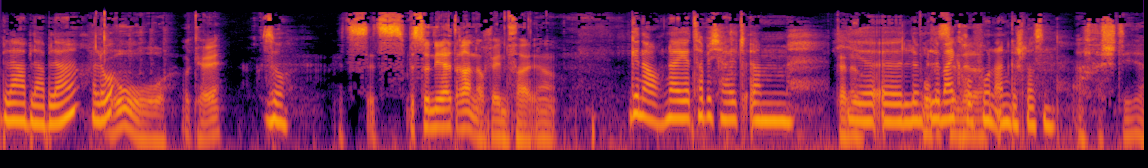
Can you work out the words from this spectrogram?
Bla bla bla. Hallo? Oh, okay. So. Jetzt, jetzt bist du näher dran auf jeden Fall, ja. Genau, na jetzt habe ich halt ähm, Deine hier äh, Le, Le Mikrofon angeschlossen. Ach, verstehe.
